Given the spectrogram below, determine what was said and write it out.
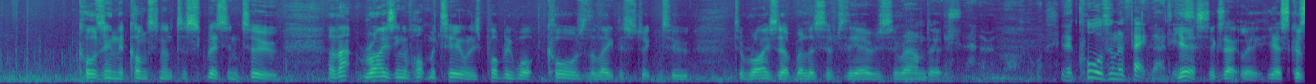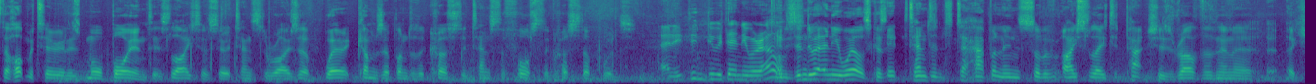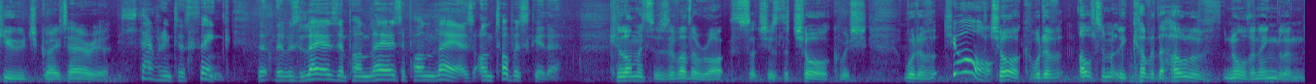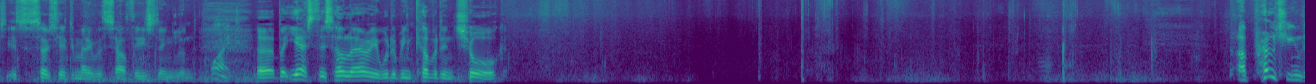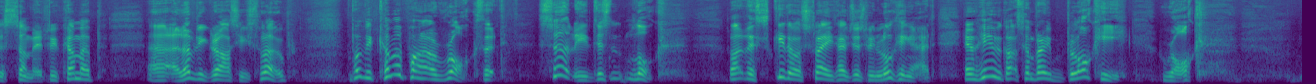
causing the continent to split in two. That rising of hot material is probably what caused the Lake District to, to rise up relative to the areas around it. Isn't that remarkable? The cause and effect, that is. Yes, exactly. Yes, because the hot material is more buoyant, it's lighter, so it tends to rise up. Where it comes up under the crust, it tends to force the crust upwards. And it didn't do it anywhere else. And it didn't do it anywhere else because it tended to happen in sort of isolated patches rather than a, a huge, great area. It's staggering to think that there was layers upon layers upon layers on top of Skiddaw. Kilometres of other rock, such as the chalk, which would have Chalk? chalk would have ultimately covered the whole of northern England. It's associated mainly with southeast England. Right. Uh, but yes, this whole area would have been covered in chalk. Approaching the summit, we've come up uh, a lovely grassy slope, but we've come upon a rock that certainly doesn't look like the Skiddaw slate I've just been looking at. Now here we've got some very blocky rock,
